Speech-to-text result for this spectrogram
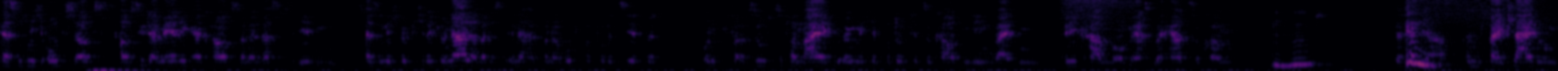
dass ich nicht Obst aus, aus Südamerika kaufe, sondern dass es eben, also nicht wirklich regional, aber dass es innerhalb von Europa produziert wird und versuche zu vermeiden, irgendwelche Produkte zu kaufen, die einen weiten Weg haben, um erstmal herzukommen. Mhm. Das ja. Und bei Kleidung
